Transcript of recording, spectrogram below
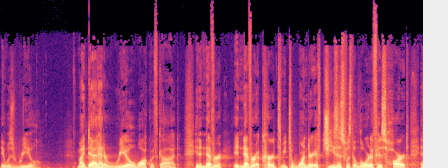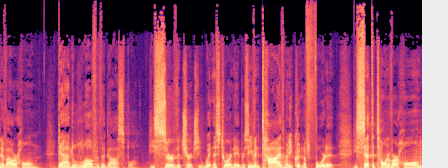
it was real. My dad had a real walk with God. It, had never, it never occurred to me to wonder if Jesus was the Lord of his heart and of our home. Dad loved the gospel. He served the church. He witnessed to our neighbors. He even tithed when he couldn't afford it. He set the tone of our home,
